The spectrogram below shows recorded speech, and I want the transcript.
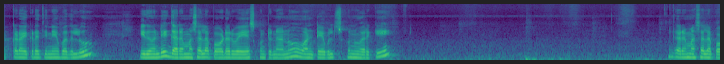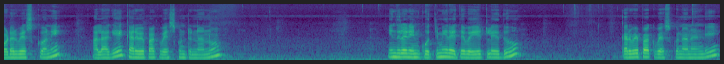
అక్కడ ఇక్కడ తినే బదులు ఇదిగోండి గరం మసాలా పౌడర్ వేసుకుంటున్నాను వన్ టేబుల్ స్పూన్ వరకు. గరం మసాలా పౌడర్ వేసుకొని అలాగే కరివేపాకు వేసుకుంటున్నాను. ఇందులో నేను కొత్తిమీర అయితే వేయట్లేదు. కరివేపాకు వేసుకున్నానండి.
